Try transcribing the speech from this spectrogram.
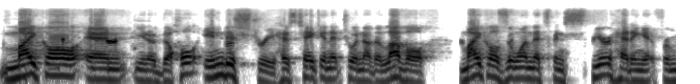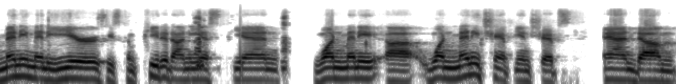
michael and you know the whole industry has taken it to another level michael's the one that's been spearheading it for many many years he's competed on espn won many uh, won many championships and um,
